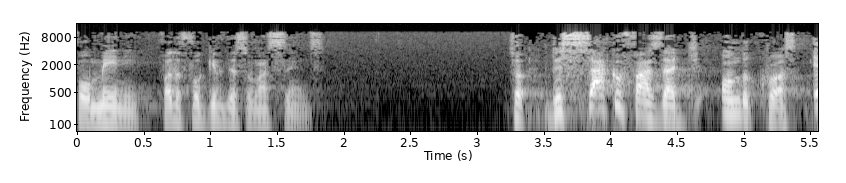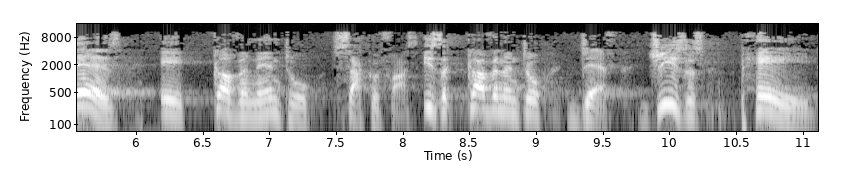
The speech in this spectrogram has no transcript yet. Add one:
for many for the forgiveness of our sins. So this sacrifice that on the cross is a covenantal sacrifice. It's a covenantal death. Jesus paid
